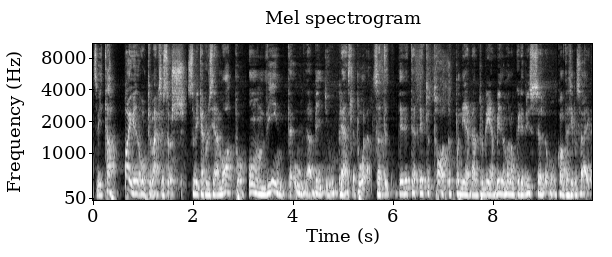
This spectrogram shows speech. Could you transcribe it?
Så vi tappar ju en åkermarksresurs som vi kan producera mat på. Om vi inte odlar biobränsle på den. Så att det, är, det är totalt upp och ner bland om man åker till Bryssel och kontra sig på Sverige.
